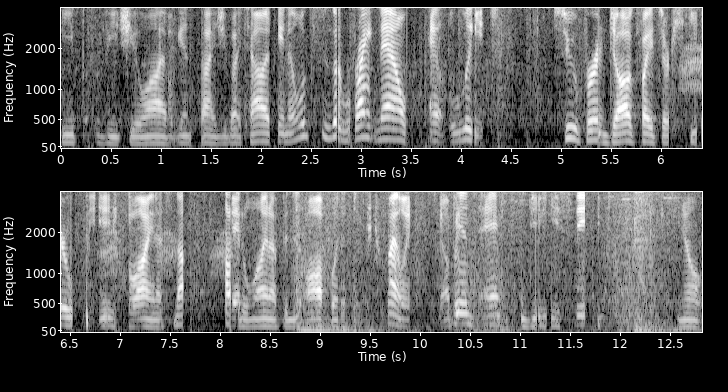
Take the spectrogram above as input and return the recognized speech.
Keep Vici alive against IG Vitality, and it looks as though right now, at least, Super Dogfights are here with the Eye, and that's not a bad lineup in this offlane. Trialing Gubbins and DDC. You know,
